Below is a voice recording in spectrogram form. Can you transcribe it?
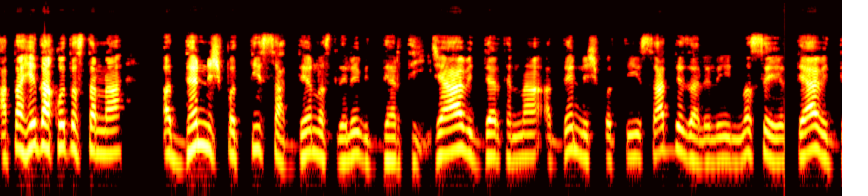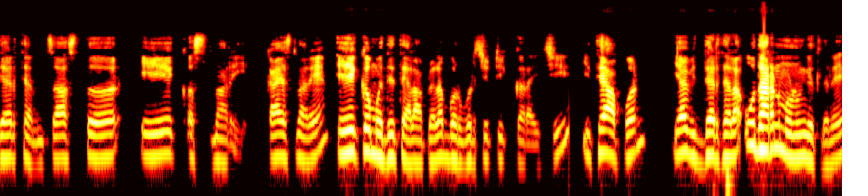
आता हे दाखवत असताना अध्ययन निष्पत्ती साध्य नसलेले विद्यार्थी. ज्या विद्यार्थ्यांना अध्ययन निष्पत्ती साध्य झालेली नसेल त्या विद्यार्थ्यांचा स्तर एक असणारे काय असणार आहे? एक मध्ये त्याला आपल्याला बरोबरची टीक करायची. इथे आपण या विद्यार्थ्याला उदाहरण म्हणून घेतलेले.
